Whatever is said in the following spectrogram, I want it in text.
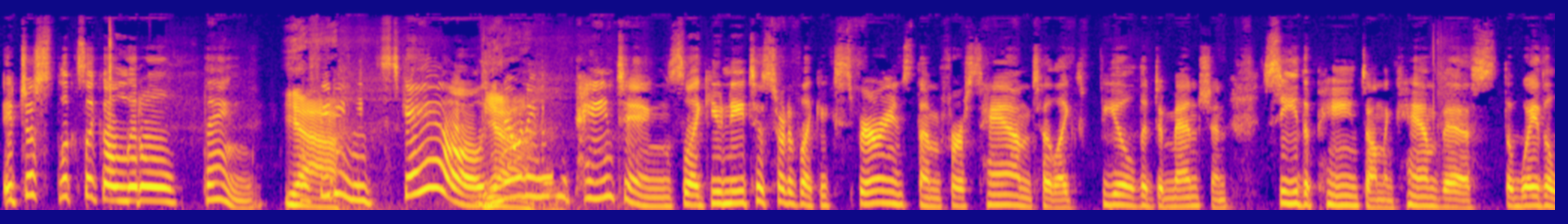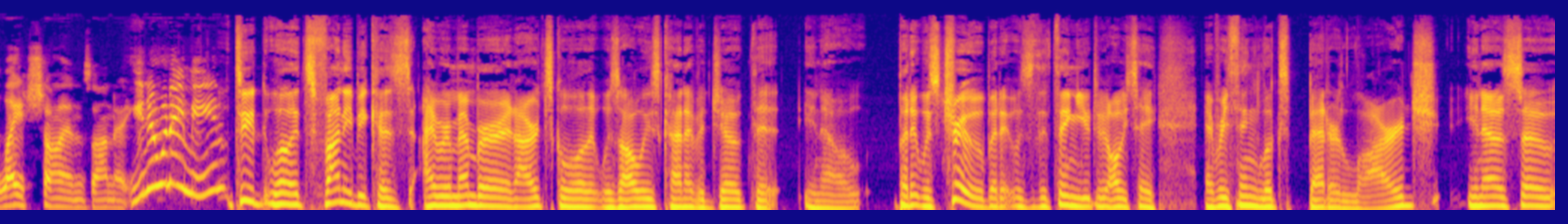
It just looks like a little thing. Yeah. Graffiti needs scale. You Yeah. know what I mean? Paintings, like you need to sort of like experience them firsthand to like feel the dimension, see the paint on the canvas, the way the light shines on it. You know what I mean? Dude, well, it's funny because I remember in art school it was always kind of a joke that, you know, but it was true, but it was the thing you'd always say everything looks better large, you know, so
